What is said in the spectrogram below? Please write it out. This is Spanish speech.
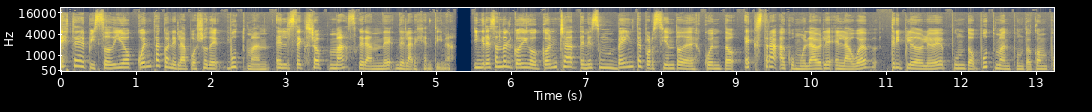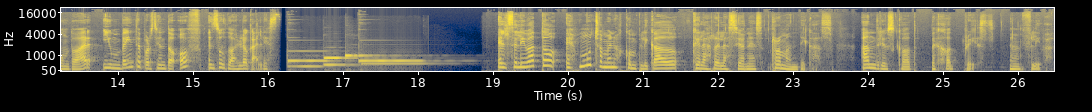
Este episodio cuenta con el apoyo de Bootman, el sex shop más grande de la Argentina. Ingresando el código CONCHA tenés un 20% de descuento extra acumulable en la web www.bootman.com.ar y un 20% off en sus dos locales. El celibato es mucho menos complicado que las relaciones románticas. Andrew Scott, The Hot Priest, en Fleabag.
